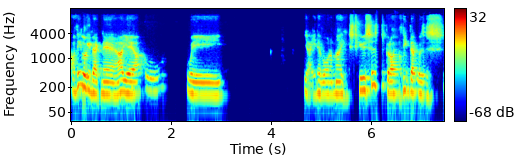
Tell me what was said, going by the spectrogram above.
I think looking back now, yeah, we, yeah, you never want to make excuses, but I think that was,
